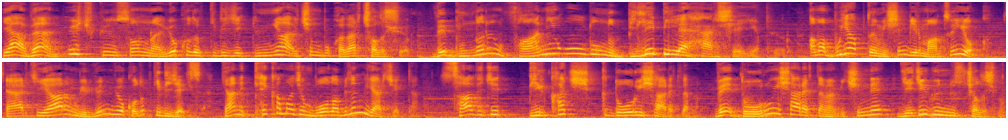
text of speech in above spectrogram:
Ya ben 3 gün sonra yok olup gidecek dünya için bu kadar çalışıyorum. Ve bunların fani olduğunu bile bile her şeyi yapıyorum. Ama bu yaptığım işin bir mantığı yok. Eğer ki yarın bir gün yok olup gidecekse. Yani tek amacım bu olabilir mi gerçekten? Sadece birkaç şıkkı doğru işaretlemem. Ve doğru işaretlemem için de gece gündüz çalışmam.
